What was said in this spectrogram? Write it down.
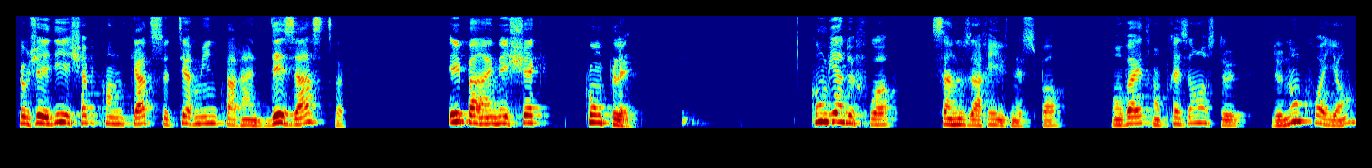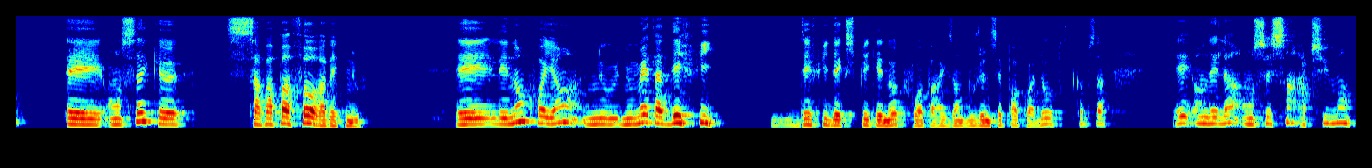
Comme je l'ai dit, le chapitre 34 se termine par un désastre et par un échec complet. Combien de fois ça nous arrive, n'est-ce pas? On va être en présence de, de non-croyants et on sait que ça va pas fort avec nous. Et les non-croyants nous, nous mettent à défi défi d'expliquer notre foi, par exemple, ou je ne sais pas quoi d'autre, comme ça. Et on est là, on se sent absolument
